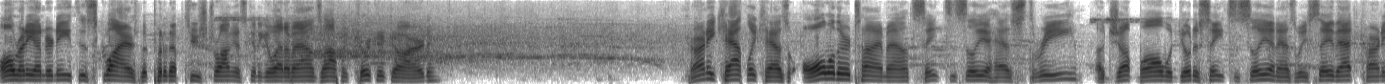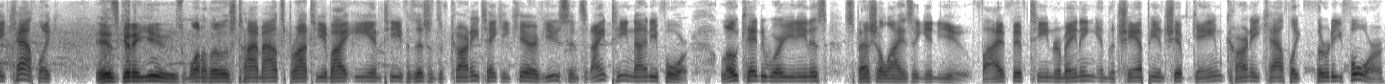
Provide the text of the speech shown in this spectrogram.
already underneath the Squires, but put it up too strong. It's going to go out of bounds off of Kierkegaard. Kearney Catholic has all of their timeouts. St. Cecilia has three. A jump ball would go to St. Cecilia, and as we say that, Kearney Catholic is going to use one of those timeouts brought to you by ENT Physicians of Kearney, taking care of you since 1994. Located where you need us, specializing in you. 5.15 remaining in the championship game. Kearney Catholic 34.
